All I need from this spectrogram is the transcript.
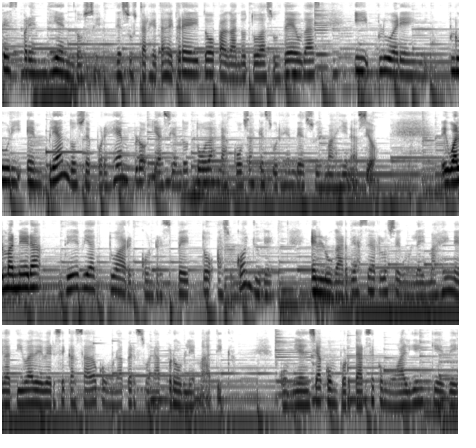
desprendiéndose de sus tarjetas de crédito, pagando todas sus deudas y pluriempleándose, por ejemplo, y haciendo todas las cosas que surgen de su imaginación. De igual manera, debe actuar con respecto a su cónyuge, en lugar de hacerlo según la imagen negativa de verse casado con una persona problemática. Comience a comportarse como alguien que de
